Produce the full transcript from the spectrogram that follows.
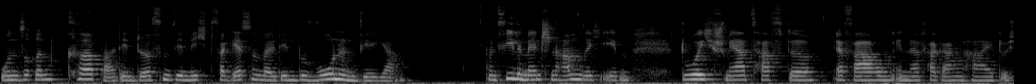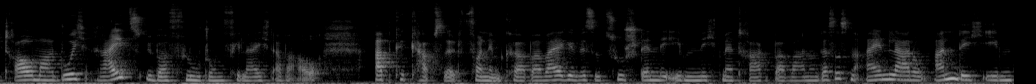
unseren Körper. Den dürfen wir nicht vergessen, weil den bewohnen wir ja. Und viele Menschen haben sich eben durch schmerzhafte Erfahrungen in der Vergangenheit, durch Trauma, durch Reizüberflutung vielleicht aber auch abgekapselt von dem Körper, weil gewisse Zustände eben nicht mehr tragbar waren. Und das ist eine Einladung an dich, eben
